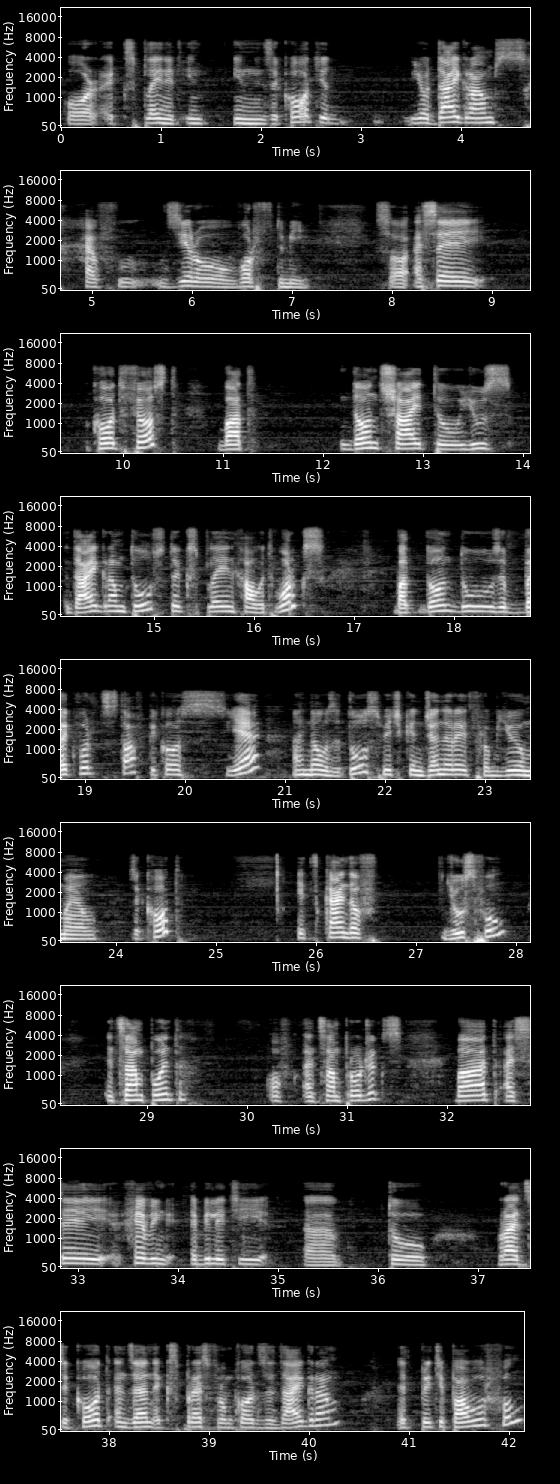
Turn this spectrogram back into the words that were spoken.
or explain it in in the code. Your your diagrams have zero worth to me. So I say code first, but don't try to use diagram tools to explain how it works but don't do the backward stuff because yeah I know the tools which can generate from UML the code. It's kind of useful at some point of at some projects but I say having ability uh, to write the code and then express from code the diagram it's pretty powerful.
